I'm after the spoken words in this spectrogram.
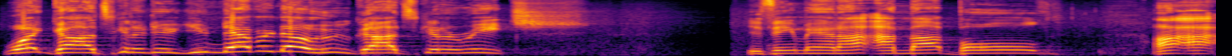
what God's gonna do, you never know who God's gonna reach. You think, man, I, am not bold. I,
